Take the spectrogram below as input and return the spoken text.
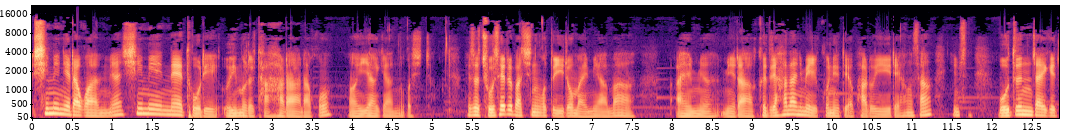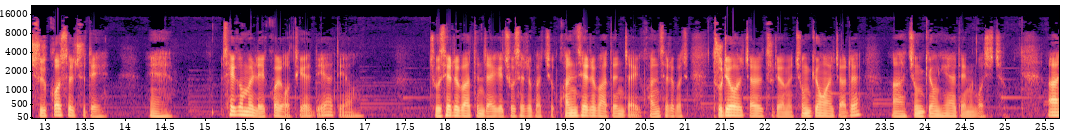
시민이라고 하면 시민의 도리 의무를 다하라라고 어, 이야기하는 것이죠. 그래서 조세를 바치는 것도 이로 말미암아 알미라 그들이 하나님의 일꾼이 되어 바로 이 일에 항상 힘쓰 모든 자에게 줄 것을 주되 예, 세금을 낼 걸 어떻게 해야 돼요? 조세를 받은 자에게 조세를 바치고 관세를 받은 자에게 관세를 바치고 두려울 자를 두려우며 존경할 자를 아, 존경해야 되는 것이죠. 아,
